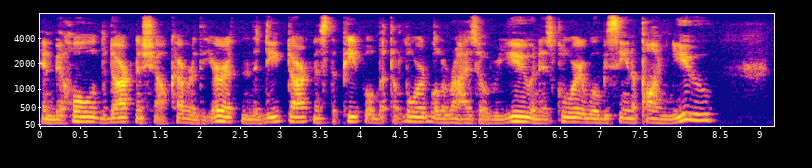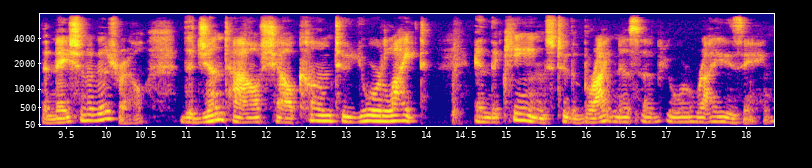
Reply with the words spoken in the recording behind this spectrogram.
And behold, the darkness shall cover the earth, and the deep darkness the people, but the Lord will arise over you, and his glory will be seen upon you. The nation of Israel, the Gentiles shall come to your light, and the kings to the brightness of your rising.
